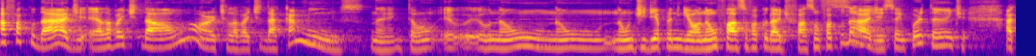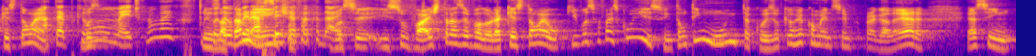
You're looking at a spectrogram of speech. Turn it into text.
a faculdade ela vai te dar um norte, ela vai te dar caminhos, né? Então eu, eu não não não diria para ninguém, ó, não faça faculdade, façam faculdade, Sim. isso é importante. A questão é até porque você... um médico não vai poder Exatamente. operar sem ter faculdade. Você isso vai te trazer valor. A questão é o que você faz com isso. Então tem muita coisa. O que eu recomendo sempre para a galera é assim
